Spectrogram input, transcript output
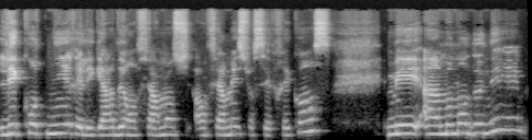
les contenir et les garder enfermés sur ces fréquences. Mais à un moment donné,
